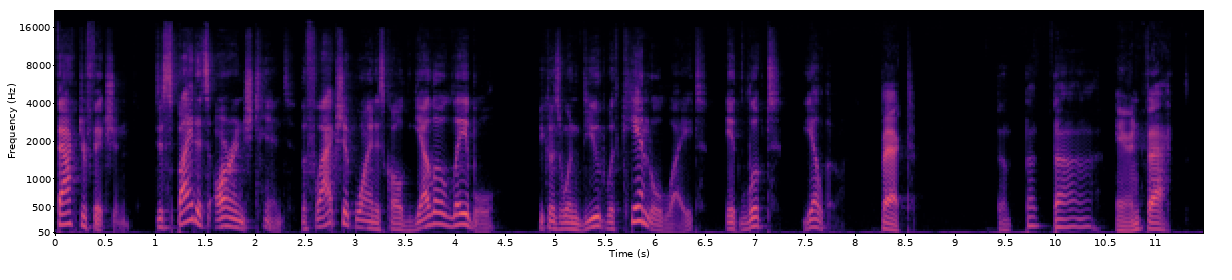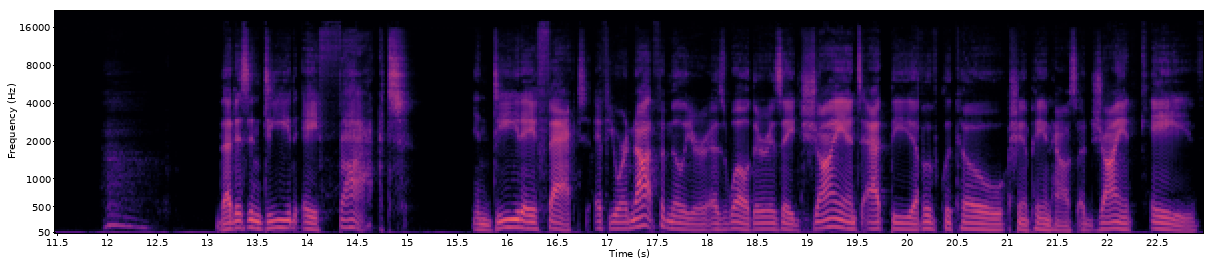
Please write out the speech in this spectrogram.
Fact or fiction? Despite its orange tint, the flagship wine is called Yellow Label because when viewed with candlelight, it looked yellow. Fact. Dun, dun, dun. Aaron? Fact. That is indeed a fact. Indeed, a fact. If you are not familiar as well, there is a giant at the uh, Veuve Clicquot Champagne House, a giant cave,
